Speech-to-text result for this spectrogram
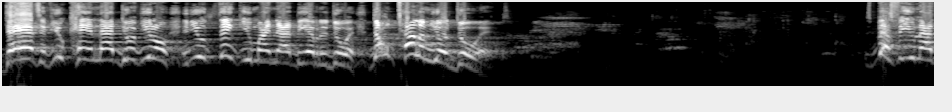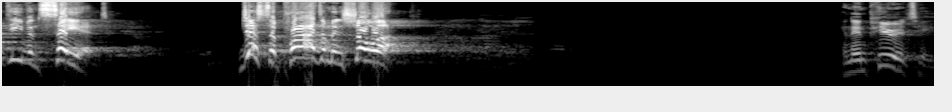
Dads, if you cannot do it, if you don't, if you think you might not be able to do it, don't tell them you'll do it. It's best for you not to even say it. Just surprise them and show up. And in purity,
